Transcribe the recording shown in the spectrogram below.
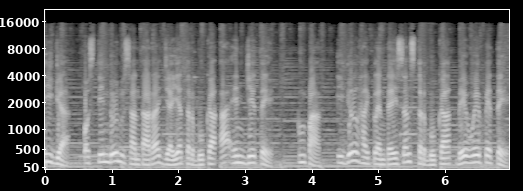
3. Ostindo Nusantara Jaya Terbuka ANJT. 4. Eagle High Plantations Terbuka BWPT.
